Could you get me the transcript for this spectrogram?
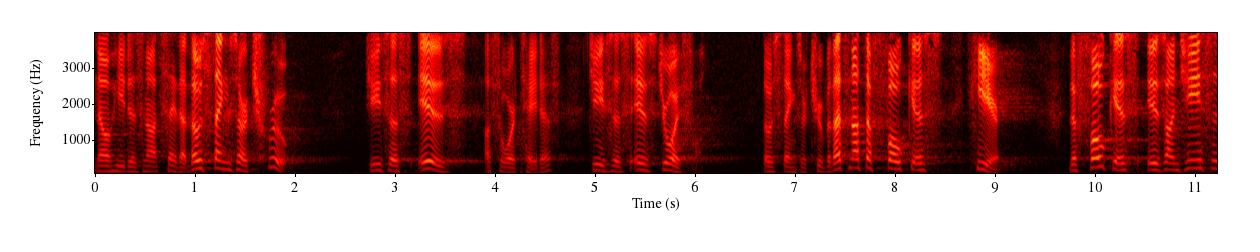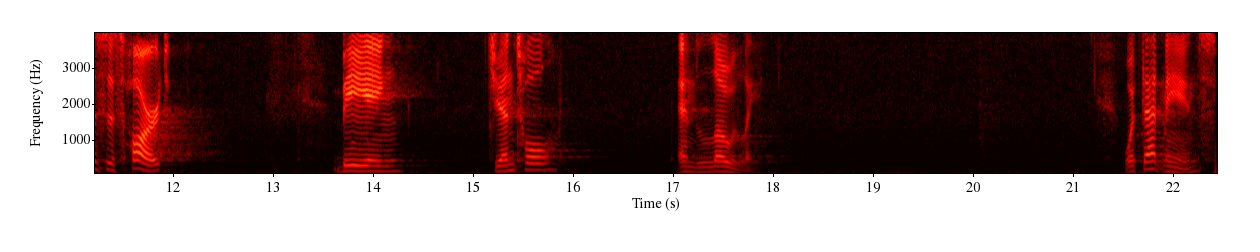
No, he does not say that. Those things are true. Jesus is authoritative, Jesus is joyful. Those things are true. But that's not the focus here. The focus is on Jesus' heart being gentle and lowly. What that means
